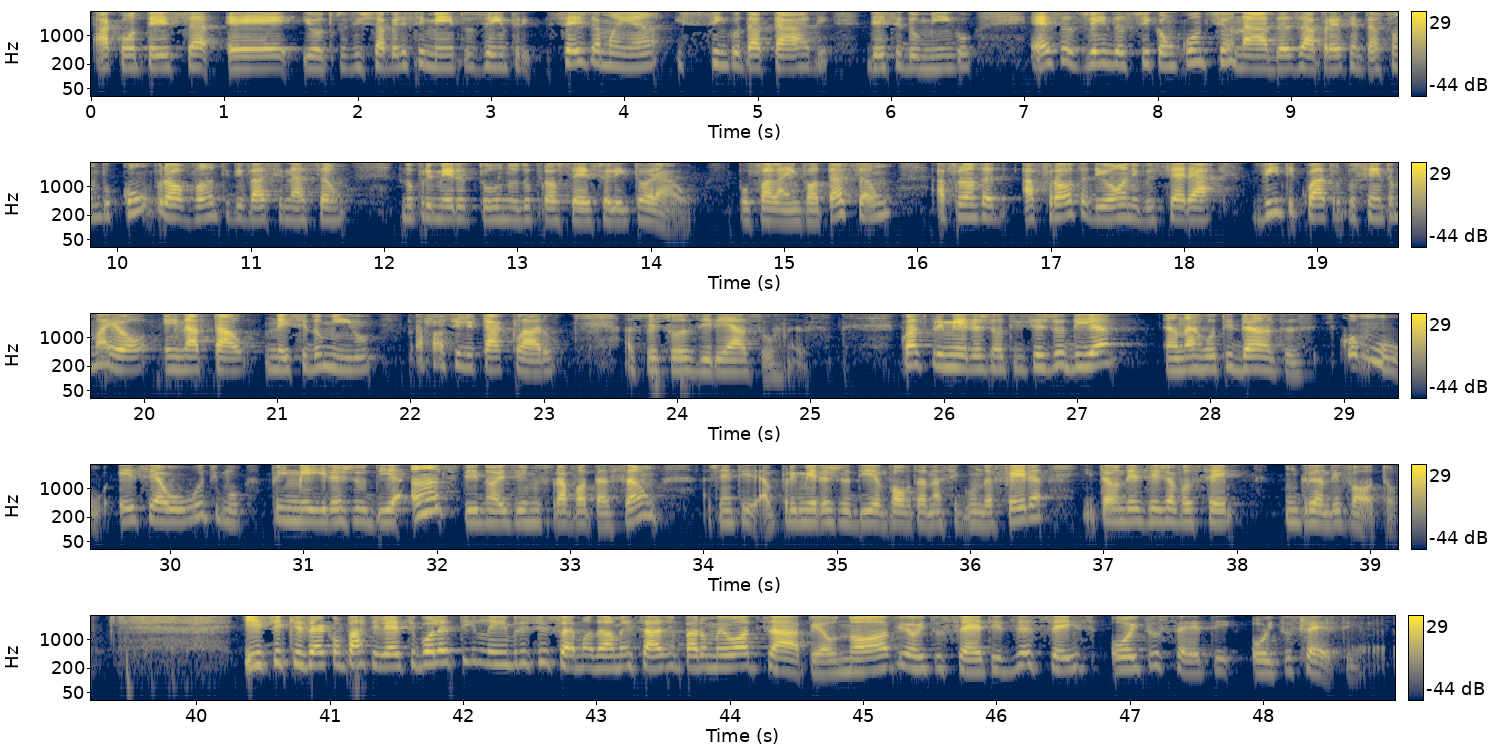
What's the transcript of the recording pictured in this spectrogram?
aconteça é, em outros estabelecimentos entre 6 da manhã e 5 da tarde desse domingo. Essas vendas ficam condicionadas à apresentação do comprovante de vacinação no primeiro turno do processo eleitoral. Por falar em votação, a frota, a frota de ônibus será 24% maior em Natal nesse domingo, para facilitar, claro, as pessoas irem às urnas. Com as primeiras notícias do dia, Ana Ruth Dantas. E como esse é o último Primeiras do Dia, antes de nós irmos para a votação, a gente, a Primeiras do Dia volta na segunda-feira, então desejo a você um grande voto. E se quiser compartilhar esse boletim, lembre-se, só é mandar uma mensagem para o meu WhatsApp, é o 987 16 8787.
